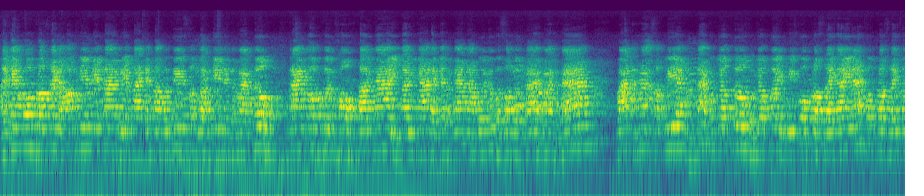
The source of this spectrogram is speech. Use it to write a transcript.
ហើយចាំកូនប្រុសស្រីទាំងអស់គ្នាមានតារៀបតាទាំង10មុខទេសូមវត្តទីនឹងសមាធិក្រែងកូនធ្វើខុសដោយកាយដោយវិញ្ញាណដែលចិត្តប្រការណាមួយនោះក៏សូមលោកដែរបានការ បានអាហារសពលៀងណាកុំយកទូកុំយកបីពីកូនប្រុសស្រីអីណាកូនប្រុសស្រីទៅ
